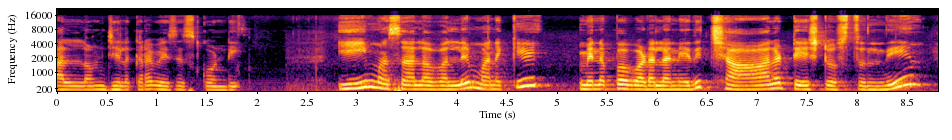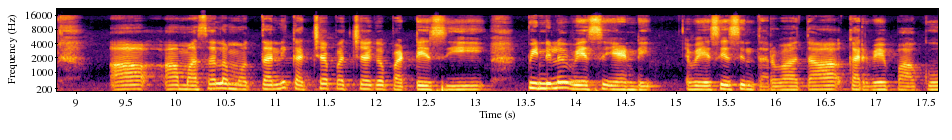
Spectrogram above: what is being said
అల్లం జీలకర్ర వేసేసుకోండి. ఈ మసాలా వల్లే మనకి మినప వడలు అనేది చాలా టేస్ట్ వస్తుంది. ఆ మసాలా మొత్తాన్ని కచ్చా పచ్చాగా పట్టేసి పిండిలో వేసేయండి. వేసేసిన తర్వాత కరివేపాకు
